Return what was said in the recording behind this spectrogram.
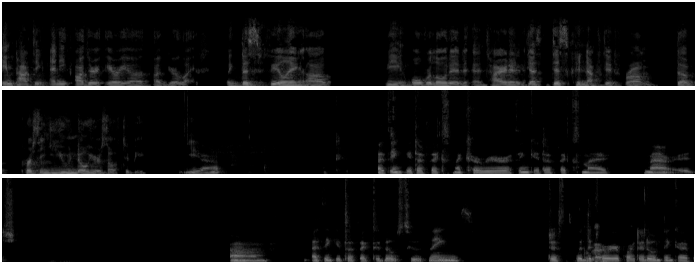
impacting any other area of your life? Like this feeling of being overloaded and tired and just disconnected from the person you know yourself to be. Yeah. I think it affects my career. I think it affects my marriage. Um, I think it's affected those two things. Just with the career part, I don't think I've,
